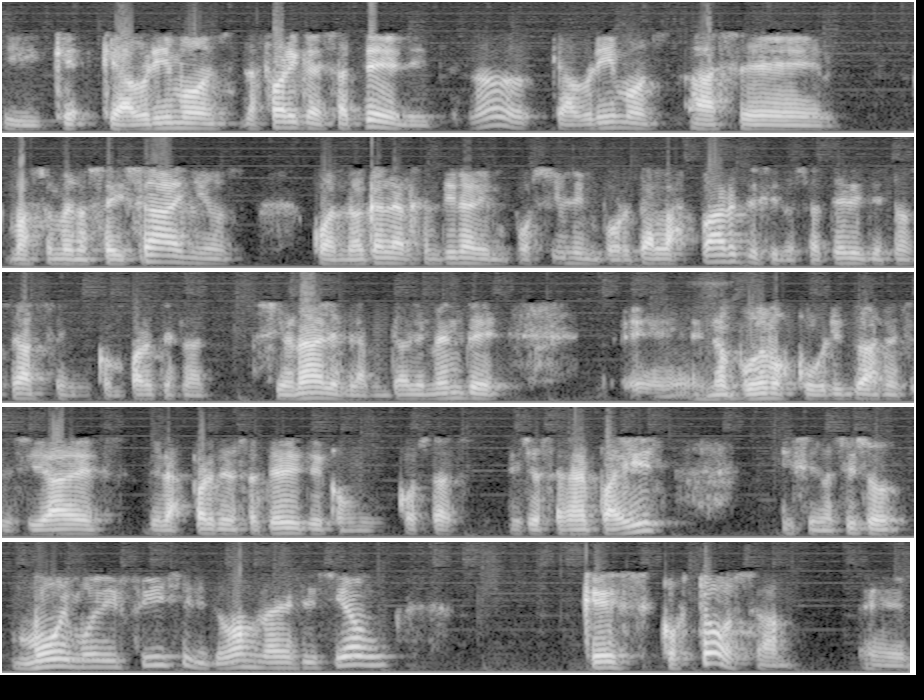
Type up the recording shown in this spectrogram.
y que abrimos, la fábrica de satélites, ¿no? Que abrimos hace más o menos seis años cuando acá en la Argentina era imposible importar las partes y los satélites no se hacen con partes nacionales, lamentablemente eh, no podemos cubrir todas las necesidades de las partes del satélite con cosas hechas en el país y se nos hizo muy muy difícil y tomamos una decisión que es costosa. Eh,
